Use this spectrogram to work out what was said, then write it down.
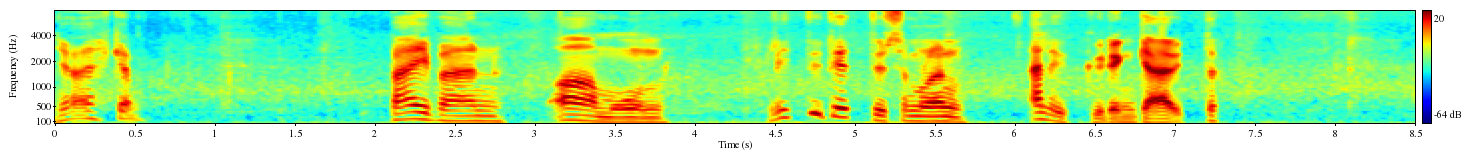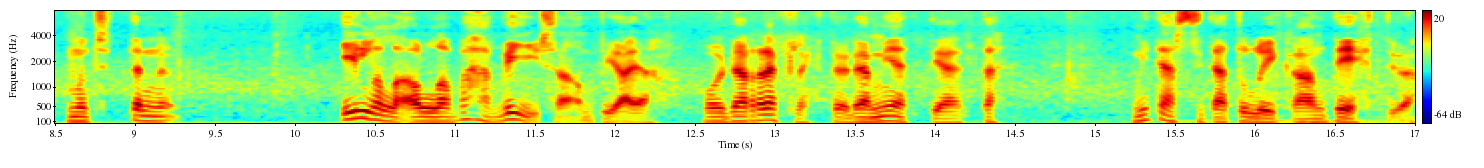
Ja ehkä päivään, aamuun liittyy tietty semmoinen älykkyyden käyttö. Mutta sitten illalla ollaan vähän viisaampia ja voidaan reflektoida ja miettiä, että mitä sitä tulikaan tehtyä.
